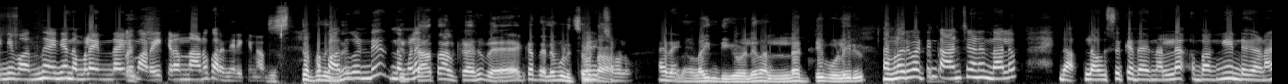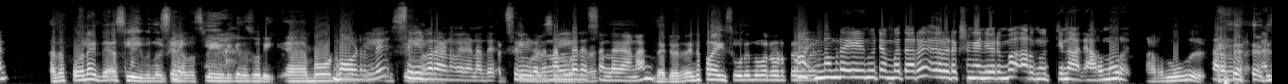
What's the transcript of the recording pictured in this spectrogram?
ഇനി വന്നു കഴിഞ്ഞാൽ നമ്മൾ എന്തായാലും അറിയിക്കണം എന്നാണ് പറഞ്ഞിരിക്കുന്നത്. അപ്പൊ അതുകൊണ്ട് നമ്മൾ ആൾക്കാര് വേഗം തന്നെ വിളിച്ചോളൂ. ഇൻഡിഗോയിൽ നല്ല അടിപൊളി ഒരു നമ്മൾ ഒരു വട്ടം കാണിച്ചാണ് എന്നാലും ഇതാ ബ്ലൗസ് ഒക്കെ നല്ല ഭംഗിയുണ്ട് കാണാൻ. അതുപോലെ സ്ലീവ് സ്ലീവ് സോറി ബോർഡറിൽ സിൽവർ ആണ് വരണത്. സിൽവർ നല്ല രസമുണ്ട് കാണാൻ. പ്രൈസ് നമ്മുടെ എഴുന്നൂറ്റി അമ്പത്തി ആറ് റിഡക്ഷൻ കഴിഞ്ഞ് വരുമ്പോ അറുന്നൂറ്റി നാല് അറുന്നൂറ്. അറുന്നൂറ്. ഡിസ്കൗണ്ട്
